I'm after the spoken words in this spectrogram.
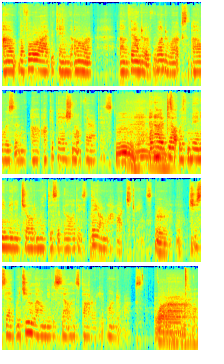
uh, before I became the owner, um, founder of Wonderworks, I was an uh, occupational therapist. And I've dealt with many, many children with disabilities. They are my heartstrings. She said, Would you allow me to sell his pottery at Wonderworks? Wow.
